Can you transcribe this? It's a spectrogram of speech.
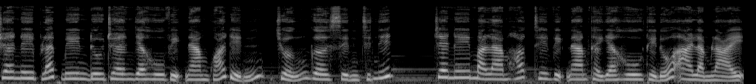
Jennie Blackpink đưa trên Yahoo Việt Nam quá đỉnh, chuẩn girl xin 9X. Jennie mà làm hot teen Việt Nam thời Yahoo thì đố ai làm lại.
